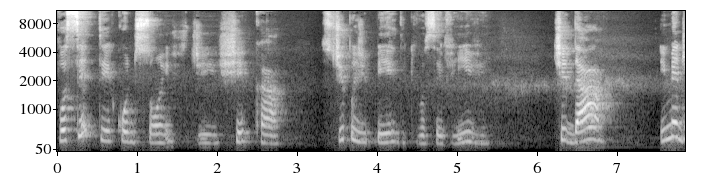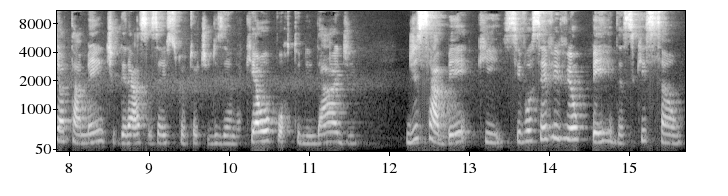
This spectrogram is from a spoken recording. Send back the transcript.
Você ter condições de checar os tipos de perda que você vive te dá imediatamente, graças a isso que eu estou te dizendo aqui, a oportunidade de saber que se você viveu perdas que são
